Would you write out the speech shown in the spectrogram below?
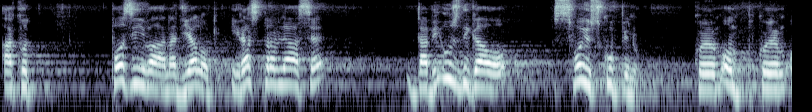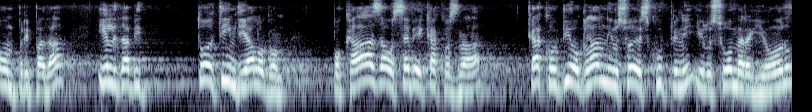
Ako poziva na dijalog i raspravlja se da bi uzdigao svoju skupinu kojom on, kojom on pripada ili da bi to tim dijalogom pokazao sebe kako zna, kako bio glavni u svojoj skupini ili u svome regionu,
